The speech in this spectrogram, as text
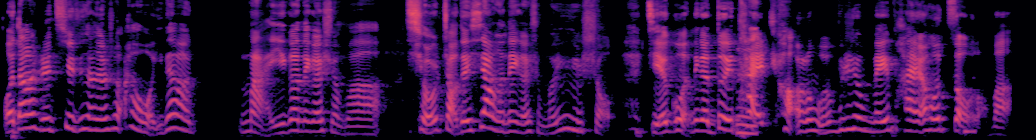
我当时去之前就说啊，我一定要买一个那个什么求找对象的那个什么玉手。结果那个队太长了，我们不是就没拍，然后走了吗？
